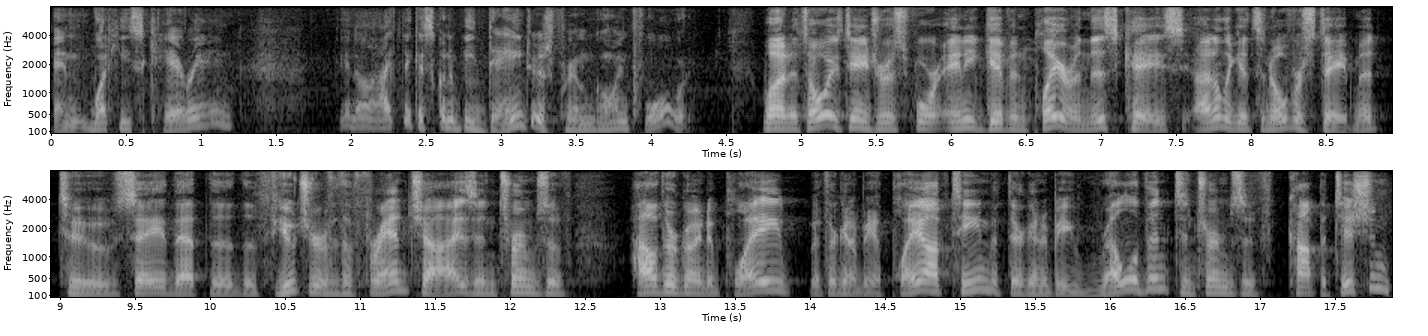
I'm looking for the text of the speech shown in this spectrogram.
and what he's carrying, you know, I think it's going to be dangerous for him going forward. Well, and it's always dangerous for any given player. In this case, I don't think it's an overstatement to say that the, the future of the franchise, in terms of how they're going to play, if they're going to be a playoff team, if they're going to be relevant in terms of competition,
